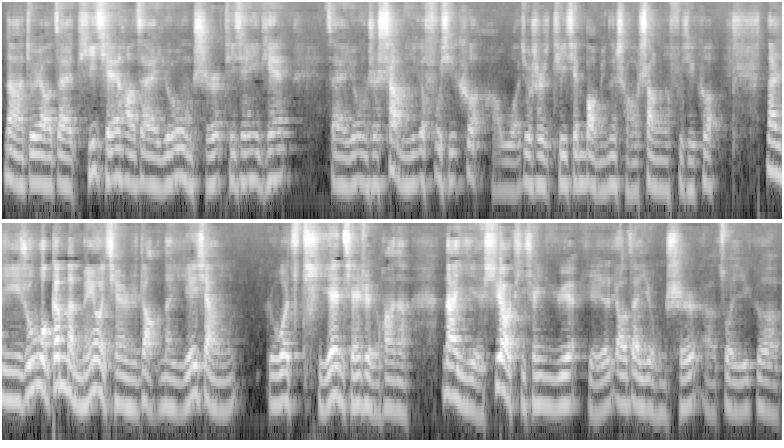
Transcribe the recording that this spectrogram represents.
那就要在提前哈，在游泳池提前一天，在游泳池上一个复习课啊，我就是提前报名的时候上了个复习课。那你如果根本没有潜水执照，那也想如果体验潜水的话呢，那也需要提前预约，也要在泳池啊做一个。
